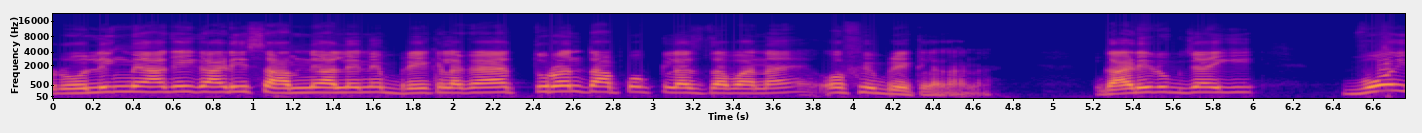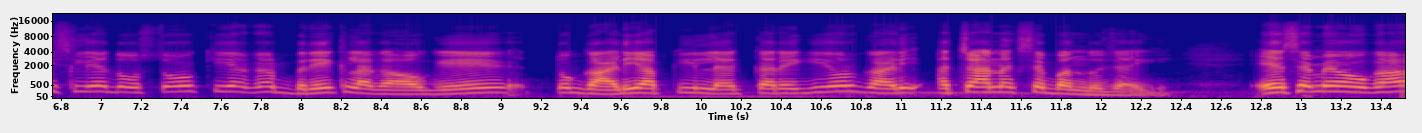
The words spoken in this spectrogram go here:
रोलिंग में आ गई गाड़ी, सामने वाले ने ब्रेक लगाया, तुरंत आपको क्लच दबाना है और फिर ब्रेक लगाना है। गाड़ी रुक जाएगी। वो इसलिए दोस्तों कि अगर ब्रेक लगाओगे तो गाड़ी आपकी लैग करेगी और गाड़ी अचानक से बंद हो जाएगी। ऐसे में होगा,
